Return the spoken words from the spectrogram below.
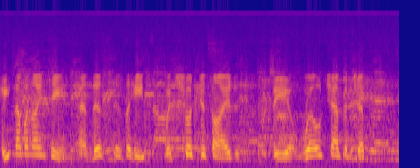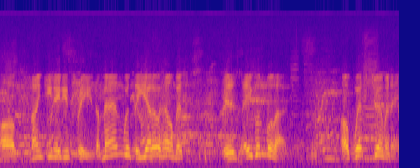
Heat number 19, and this is the heat which should decide the World Championship of 1983. The man with the yellow helmet is Egon Muller of West Germany.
